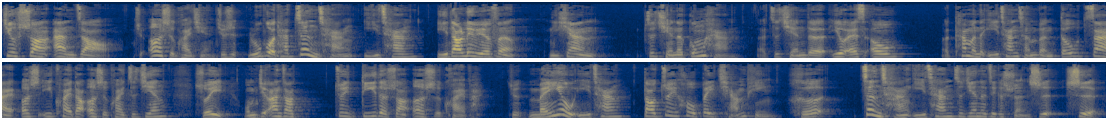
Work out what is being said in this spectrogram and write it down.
就算按照就二十块钱，就是如果它正常移仓移到六月份，你像之前的工行呃，之前的 USO，呃，他们的移仓成本都在二十一块到二十块之间，所以我们就按照最低的算二十块吧，就没有移仓到最后被强平和正常移仓之间的这个损失是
